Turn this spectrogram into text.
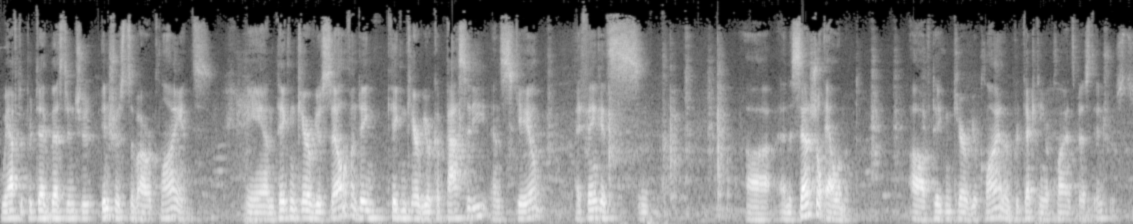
we have to protect best inter- interests of our clients and taking care of yourself and taking, taking care of your capacity and scale i think it's uh, an essential element of taking care of your client and protecting your client's best interests.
